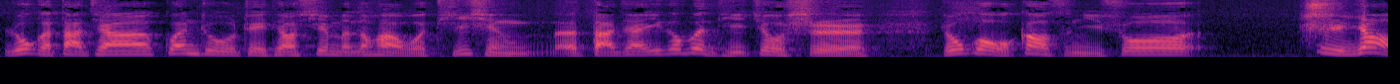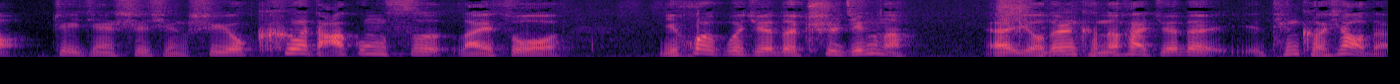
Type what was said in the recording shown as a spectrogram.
如果大家关注这条新闻的话，我提醒呃大家一个问题，就是如果我告诉你说。制药这件事情是由柯达公司来做，你会不会觉得吃惊呢？呃，有的人可能还觉得挺可笑的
